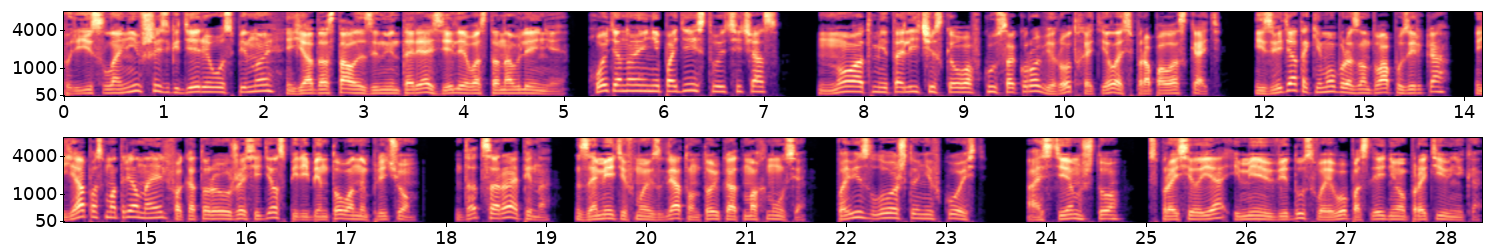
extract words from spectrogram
Прислонившись к дереву спиной, я достал из инвентаря зелье восстановления. Хоть оно и не подействует сейчас, но от металлического вкуса крови рот хотелось прополоскать. Изведя таким образом два пузырька, я посмотрел на эльфа, который уже сидел с перебинтованным плечом. Да царапина. Заметив мой взгляд, он только отмахнулся. Повезло, что не в кость. А с тем что? Спросил я, имея в виду своего последнего противника.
